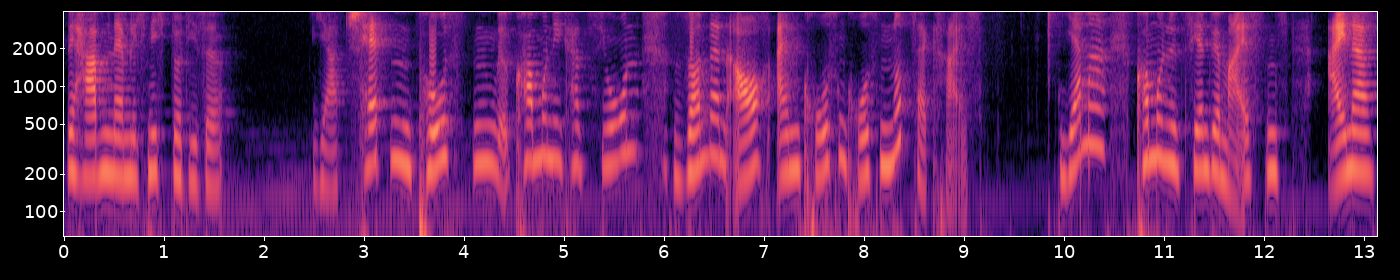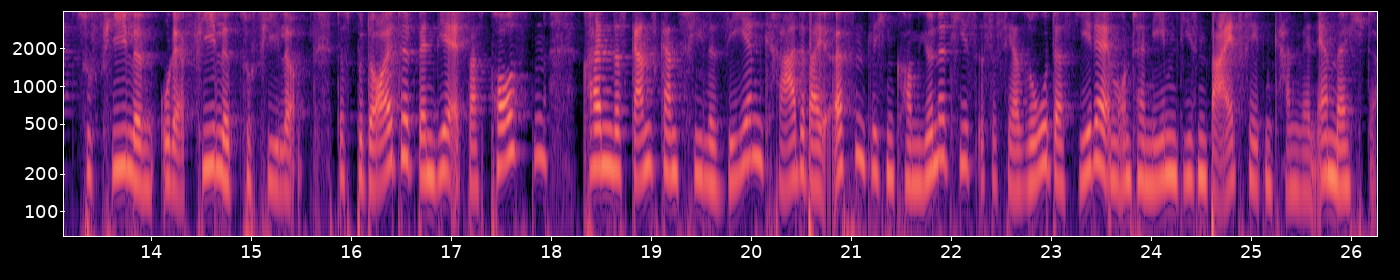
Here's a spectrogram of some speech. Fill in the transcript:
Wir haben nämlich nicht nur diese ja, Chatten, Posten, Kommunikation, sondern auch einen großen, großen Nutzerkreis. Yammer kommunizieren wir meistens einer zu vielen oder viele zu viele. Das bedeutet, wenn wir etwas posten, können das ganz, ganz viele sehen. Gerade bei öffentlichen Communities ist es ja so, dass jeder im Unternehmen diesen beitreten kann, wenn er möchte.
